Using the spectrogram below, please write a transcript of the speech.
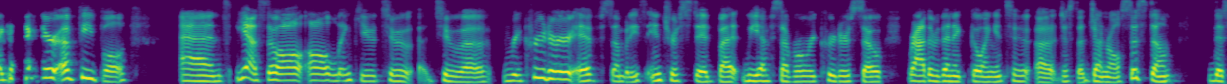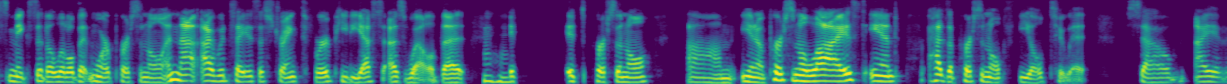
A connector of people. And yeah, so I'll I'll link you to to a recruiter if somebody's interested. But we have several recruiters, so rather than it going into uh, just a general system, this makes it a little bit more personal, and that I would say is a strength for PDS as well. That mm-hmm. it it's personal, um, you know, personalized and has a personal feel to it. So I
